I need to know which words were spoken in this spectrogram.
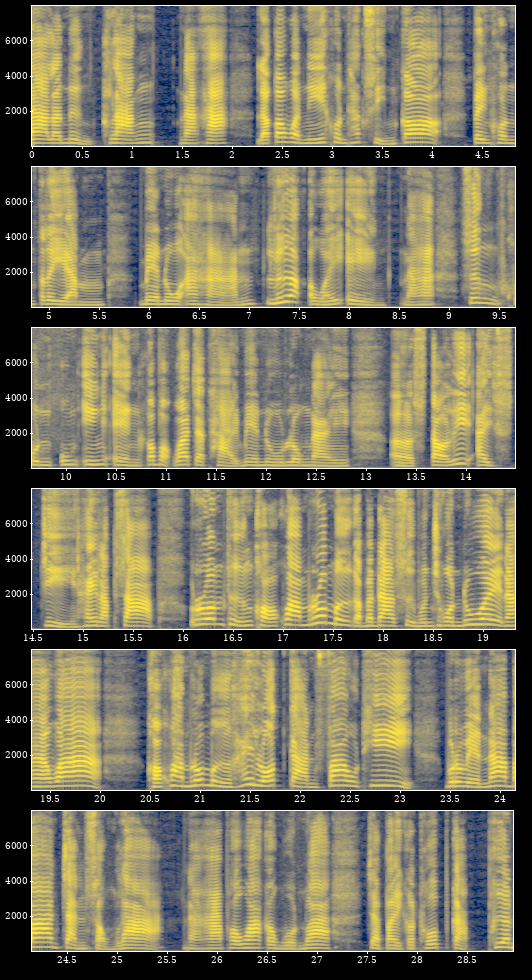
ดาห์ละหนึ่งครั้งนะคะ แล้วก็วันนี้คนทักษิณก็เป็นคนเตรียม เมนูอาหารเลือกเอาไว้เองนะคะซึ่งคุณอุ้งอิงเองก็บอกว่าจะถ่ายเมนูลงในสตอรี่ไอจีให้รับทราบ รวมถึงขอความร่วมมือกับบรรดาสื่อมวลชนด้วยนะคะว่า ขอความร่วมมือให้ลดการเฝ้าที่บริเวณหน้าบ้านจันสองล่านะคะเพราะว่ากังวลว่าจะไปกระทบกับเพื่อน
